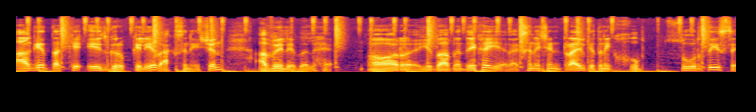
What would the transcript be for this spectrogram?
आगे तक के एज ग्रुप के लिए वैक्सीनेशन अवेलेबल है। और ये तो आपने देखा ही है वैक्सीनेशन ड्राइव कितनी खूबसूरती से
